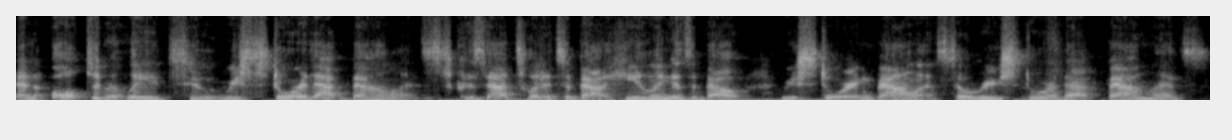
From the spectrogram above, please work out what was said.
and ultimately to restore that balance because that's what it's about. Healing is about restoring balance. So restore that balance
